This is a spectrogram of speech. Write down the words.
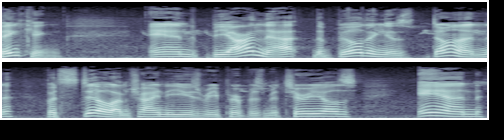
thinking. And beyond that, the building is done, but still I'm trying to use repurposed materials. And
